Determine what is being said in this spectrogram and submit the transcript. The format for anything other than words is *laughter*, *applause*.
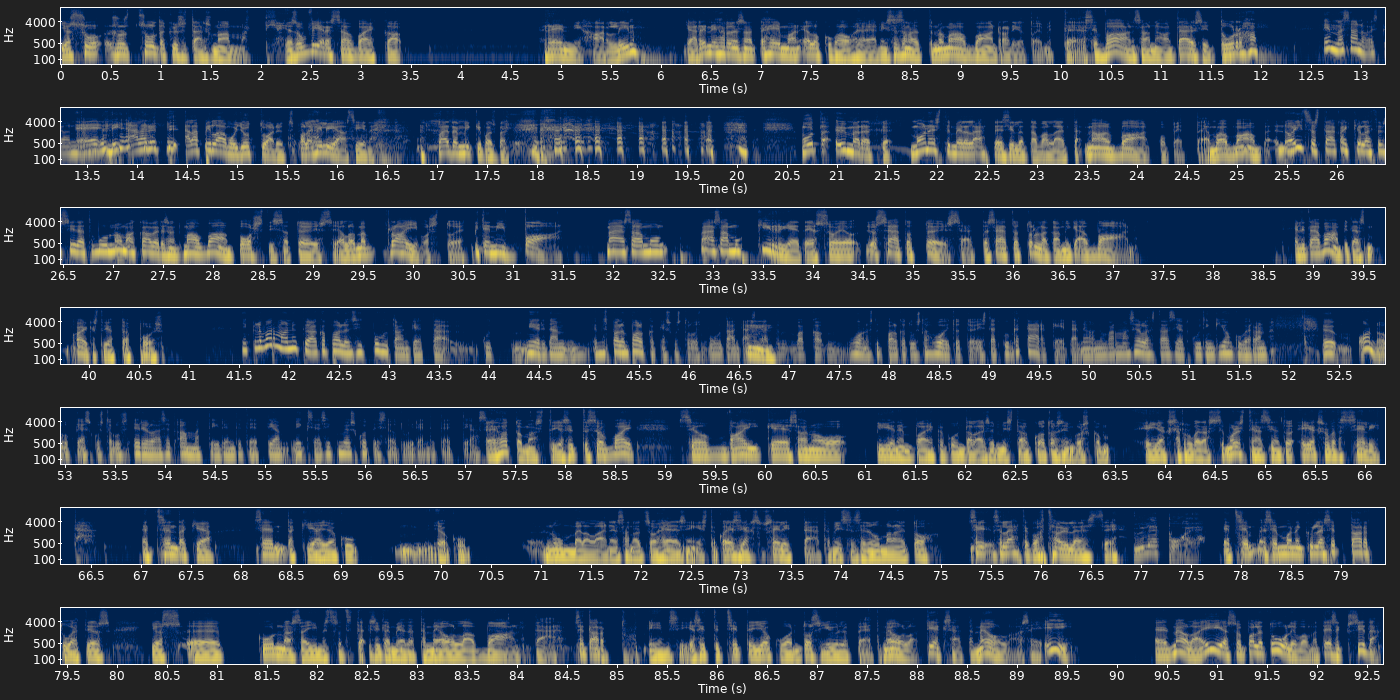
jos su, su, sulta kysytään sun ammattia ja sun vieressä on vaikka Renni Harlin, ja Renni Harlin sanoi, että hei mä oon elokuvaohjaaja, niin se sanoi, että no mä oon vaan radiotoimittaja. Ja se vaan sana on täysin turha. En mä sanoiskaan Ei, niin älä nyt, älä pilaa mun juttua nyt. Ole hiljaa siinä. *laughs* Laita mikki pois päin. *laughs* Mutta ymmärrätkö, monesti meillä lähtee sillä tavalla, että mä oon vaan opettaja. Mä oon vaan, no itse asiassa tämä kaikki on lähtenyt siitä, että mun oma kaveri sanoo, että mä oon vaan postissa töissä, jolloin mä raivostuin, että miten niin vaan. Mä en saa mun, mä en saa mun kirjeitä, jos, on jo, jos sä et ole töissä, että sä et ole todellakaan mikään vaan. Eli tämä vaan pitäisi kaikesta jättää pois. Niin kyllä varmaan nykyään aika paljon siitä puhutaankin, että kun mietitään, esimerkiksi paljon palkkakeskusteluissa puhutaan tästä, mm. että vaikka huonosti palkatuista hoitotöistä, että kuinka tärkeitä ne on, niin varmaan sellaista asiat kuitenkin jonkun verran ö, on ollut keskustelussa erilaiset ammattiidentiteetti ja miksei sitten myös kotiseutuidentiteetti Ehdottomasti ja sitten se on, vai, se on vaikea sanoa pienen paikkakuntalaisen, mistä on kotoisin, koska ei jaksa ruveta, monestihan siinä ei jaksa ruveta selittää. Et sen takia, sen takia joku, joku nummelalainen sanoi, että se on Helsingistä, kun jaksa selittää, että missä se nummela nyt on. Se, se lähtökohta on yleensä se. Yle puhe. Että se, semmoinen kyllä se tarttuu, että jos, jos ö, kunnassa ihmiset ovat sitä, sitä mieltä, että me ollaan vaan tää. Se tarttuu ihmisiin. Ja sitten, sitten joku on tosi ylpeä, että me ollaan, tiedätkö että me ollaan se i. Että me ollaan i, jos on paljon tuulivoimaa, ei se sitä.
